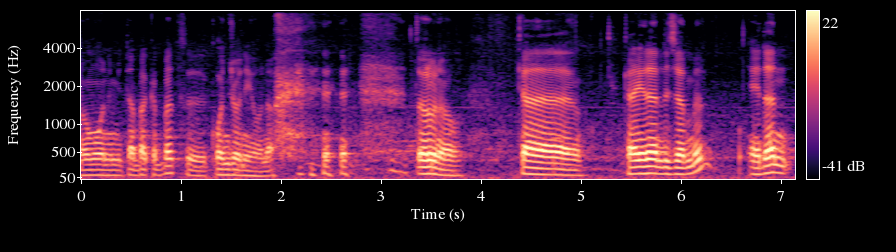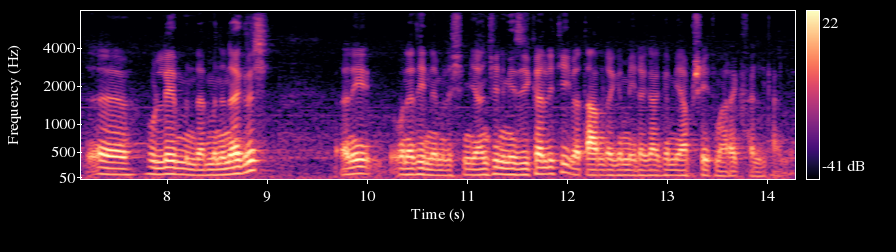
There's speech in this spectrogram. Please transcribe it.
ነው መሆን የሚጠበቅበት ቆንጆ ነው የሆነው። ጥሩ ነው። ከኤደን ልጀምር። ኤደን ሁሌም እንደምንነግርሽ እኔ እውነቴን ነው የምልሽ ያንቺን musicality በጣም ደግሜ ደጋግሜ appreciate ማድረግ እፈልጋለሁ።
